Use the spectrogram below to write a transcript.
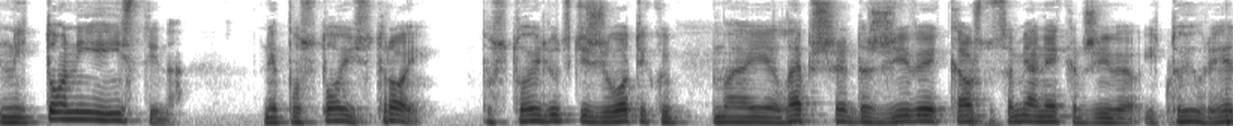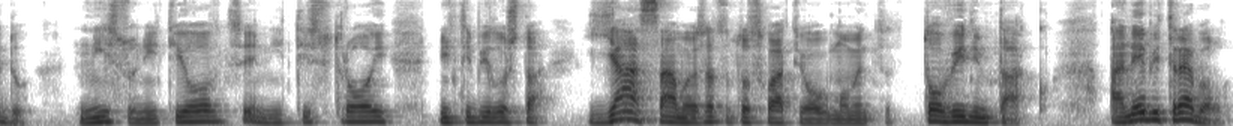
Ni to nije istina. Ne postoji stroj. Postoji ljudski životi kojima je lepše da žive kao što sam ja nekad živeo. I to je u redu. Nisu niti ovce, niti stroj, niti bilo šta. Ja samo, ja sad sam to shvatio ovog momenta, to vidim tako. A ne bi trebalo.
